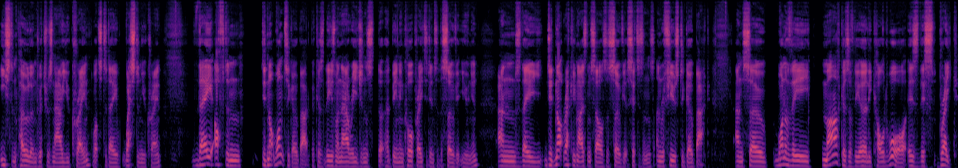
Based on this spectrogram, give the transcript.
eastern Poland, which was now Ukraine, what's today Western Ukraine, they often did not want to go back because these were now regions that had been incorporated into the Soviet Union and they did not recognize themselves as Soviet citizens and refused to go back. And so one of the markers of the early Cold War is this break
